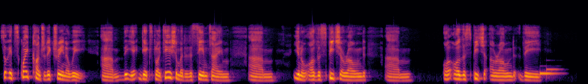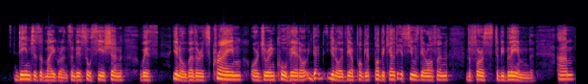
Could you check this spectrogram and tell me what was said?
So it's quite contradictory in a way. Um, the, the exploitation, but at the same time, um, you know, all the speech around um, all, all, the speech around the dangers of migrants and the association with you know whether it's crime or during COVID or you know if there are public public health issues, they're often the first to be blamed. Um,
